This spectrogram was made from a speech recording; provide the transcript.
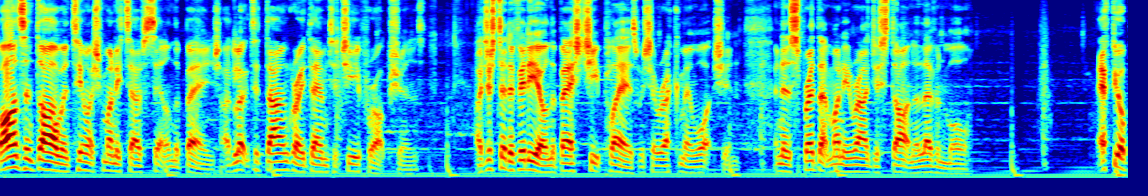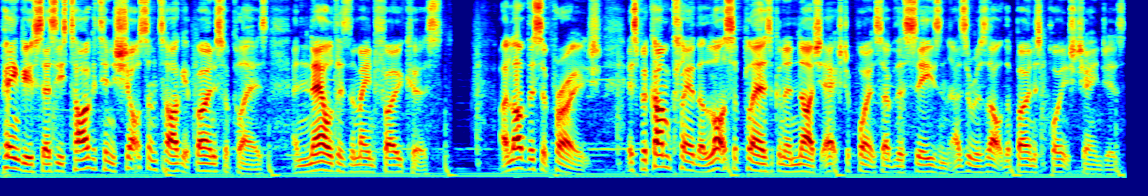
Barnes and Darwin too much money to have sitting on the bench. I'd look to downgrade them to cheaper options. I just did a video on the best cheap players which I recommend watching, and then spread that money around your starting 11 more. FPL Pingu says he's targeting shots on target bonus for players, and nailed is the main focus. I love this approach. It's become clear that lots of players are going to nudge extra points over the season as a result of the bonus points changes,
